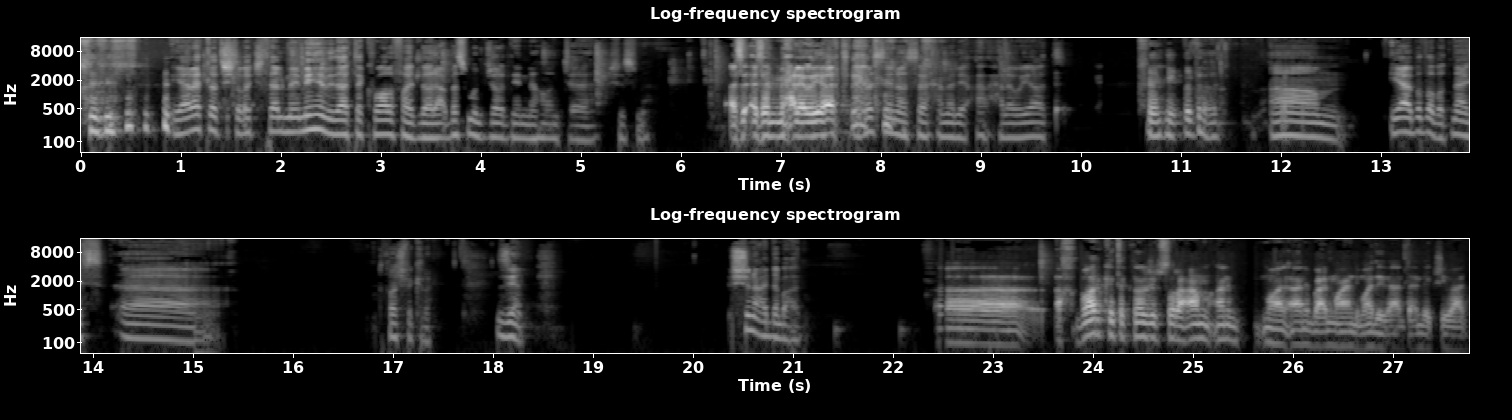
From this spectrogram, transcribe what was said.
يا ريت لو تشتغل كثر ما هي إذا أنت كواليفايد لو لا بس مجرد إنه أنت شو اسمه. أسمي حلويات. بس إنه حملي حلويات. بالضبط. آم يا بالضبط نايس. آه خوش فكرة. زين. شنو عندنا بعد؟ آه، أخبار كتكنولوجي بصورة عامة؟ أنا ما أنا بعد ما عندي ما أدري إذا أنت عندك شيء بعد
